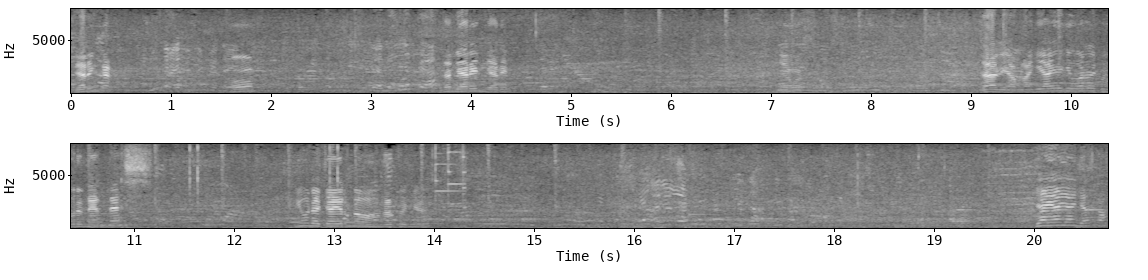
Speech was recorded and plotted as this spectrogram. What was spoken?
Biarin kak. Oh, Udah diinjek ya. biarin biarin. Ya. Udah diam lagi aja gimana keburu netes. Ini udah cair no satunya. Ya ya ya jatuh.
